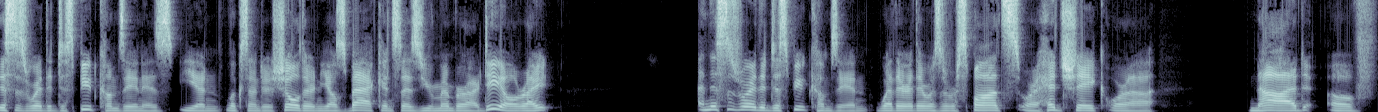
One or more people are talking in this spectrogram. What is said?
this is where the dispute comes in as Ian looks under his shoulder and yells back and says, You remember our deal, right? And this is where the dispute comes in, whether there was a response or a head shake or a nod of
